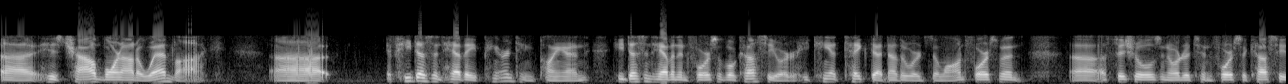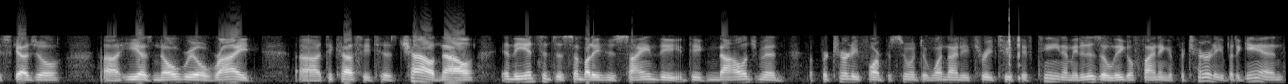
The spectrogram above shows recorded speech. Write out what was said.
uh, his child born out of wedlock. Uh, if he doesn't have a parenting plan, he doesn't have an enforceable custody order. He can't take that. In other words, the law enforcement uh, officials in order to enforce a custody schedule. Uh, he has no real right uh, to custody to his child. Now, in the instance of somebody who signed the, the acknowledgement of paternity form pursuant to 193.215, I mean, it is a legal finding of paternity, but again,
